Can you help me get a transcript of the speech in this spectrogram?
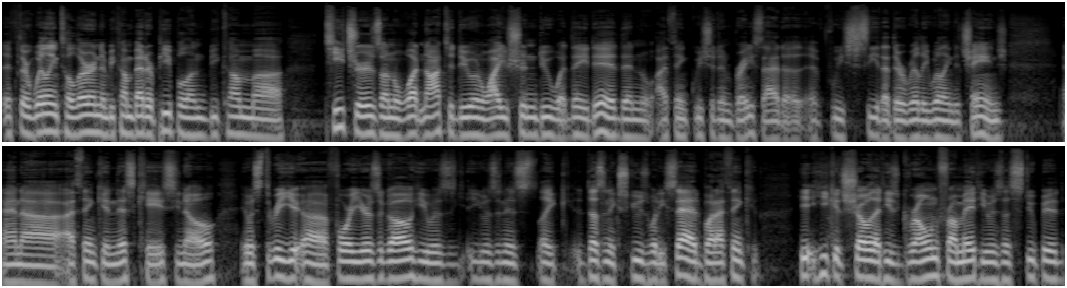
if they're willing to learn and become better people and become uh, teachers on what not to do and why you shouldn't do what they did, then I think we should embrace that uh, if we see that they're really willing to change. And uh, I think in this case, you know, it was three, uh, four years ago. He was he was in his like it doesn't excuse what he said, but I think he he could show that he's grown from it. He was a stupid,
